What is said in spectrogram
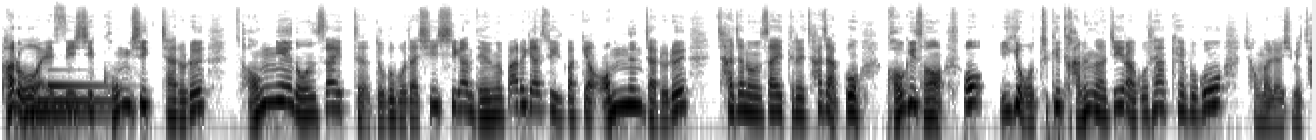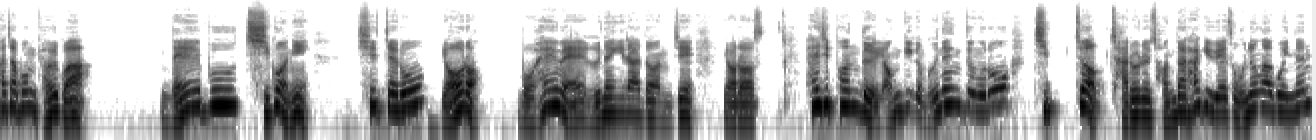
바로 SEC 공식 자료를 정리해 놓은 사이트, 누구보다 실시간 대응을 빠르게 할 수밖에 없는 자료를 찾아놓은 사이트를 찾았고 거기서 어 이게 어떻게 가능하지라고 생각해보고 정말 열심히 찾아본 결과 내부 직원이 실제로 여러 뭐 해외 은행이라든지 여러 헤지 펀드, 연기금, 은행 등으로 직접 자료를 전달하기 위해서 운영하고 있는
